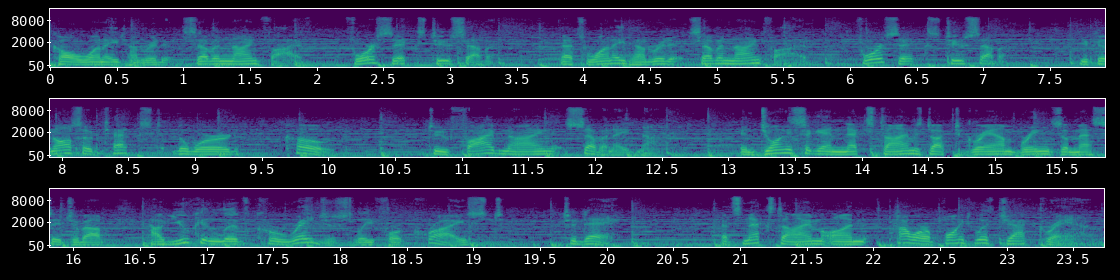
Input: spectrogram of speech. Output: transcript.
Call 1 800 795 4627. That's 1 800 795 4627. You can also text the word code to 59789. And join us again next time as Dr. Graham brings a message about how you can live courageously for Christ today. That's next time on PowerPoint with Jack Graham.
